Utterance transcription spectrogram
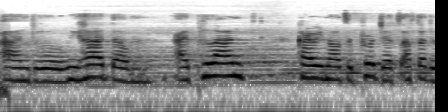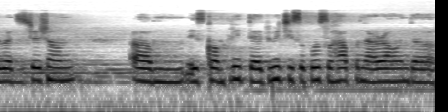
And uh, we had, um, I planned carrying out a project after the registration um, is completed, which is supposed to happen around uh,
